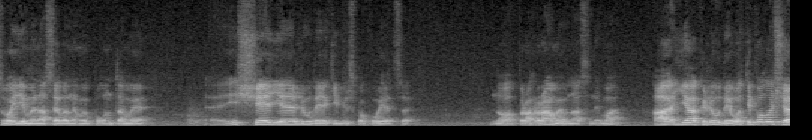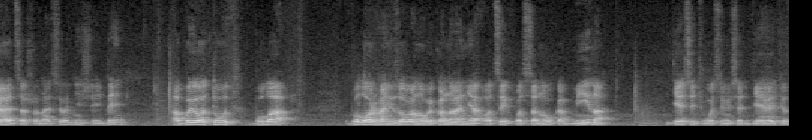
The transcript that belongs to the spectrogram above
своїми населеними пунктами. Е, І ще є люди, які безпокояться. Но програми в нас нема. А як люди? От і виходить, що на сьогоднішній день, аби отут була, було організовано виконання оцих постанов Кабміна 1089, от,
